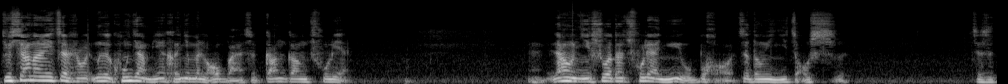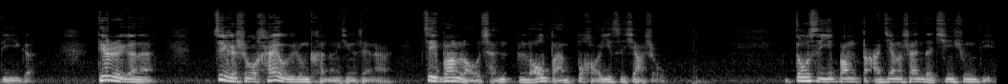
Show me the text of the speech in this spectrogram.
就相当于这时候那个空降兵和你们老板是刚刚初恋，嗯，然后你说他初恋女友不好，这等于你找死。这是第一个。第二个呢，这个时候还有一种可能性在哪儿？这帮老臣老板不好意思下手，都是一帮打江山的亲兄弟。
